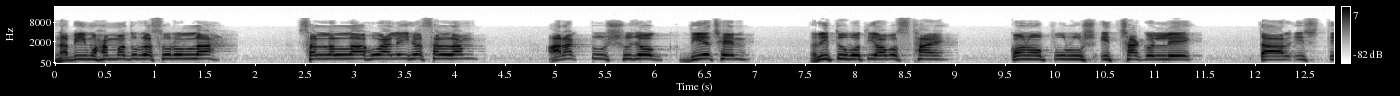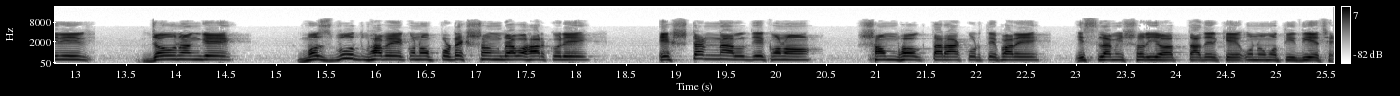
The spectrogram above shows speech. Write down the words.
নবী মোহাম্মদুর রসুল্লাহ সাল্লাহু আলহ্লাম আর সুযোগ দিয়েছেন। ঋতুবতী অবস্থায় কোনো পুরুষ ইচ্ছা করলে তার স্ত্রীর যৌনাঙ্গে মজবুতভাবে কোনো প্রোটেকশন ব্যবহার করে এক্সটার্নাল যে কোনো সম্ভব তারা করতে পারে, ইসলামী শরীয়ত তাদেরকে অনুমতি দিয়েছে।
